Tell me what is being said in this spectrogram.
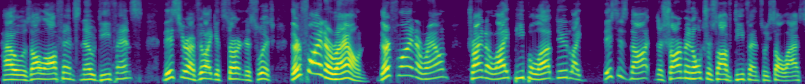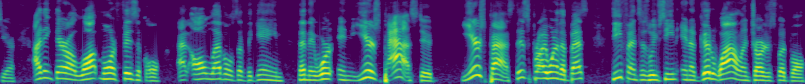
how it was all offense, no defense. This year, I feel like it's starting to switch. They're flying around. They're flying around, trying to light people up, dude. Like this is not the Charmin Ultra Soft defense we saw last year. I think they're a lot more physical at all levels of the game than they were in years past, dude. Years past. This is probably one of the best defenses we've seen in a good while in Chargers football.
